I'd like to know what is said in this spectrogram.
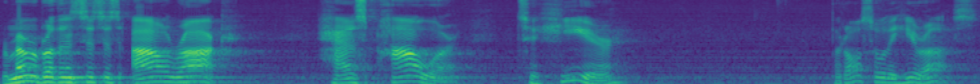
Remember, brothers and sisters, our rock has power to hear, but also to hear us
